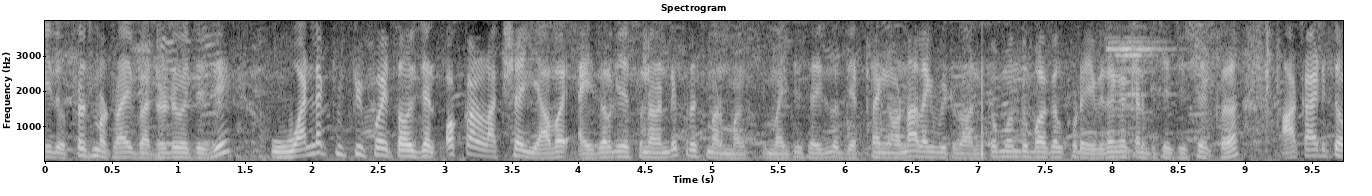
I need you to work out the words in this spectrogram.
ఐదు. ఫ్రెండ్స్ మన ప్రైస్ బడ్జెట్ వచ్చేసి one lakh fifty five thousand ఒక లక్ష యాభై ఐదు వరకు చెప్తున్నారండి. ఫ్రెండ్స్ మరి మంచి మంచి సైజులో దిట్టంగా ఉన్నాయి అలాగే వీటికి వెనక ముందు భాగాలు కూడా ఏ విధంగా కనిపించే చూసే కదా. ఆ కాడితో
